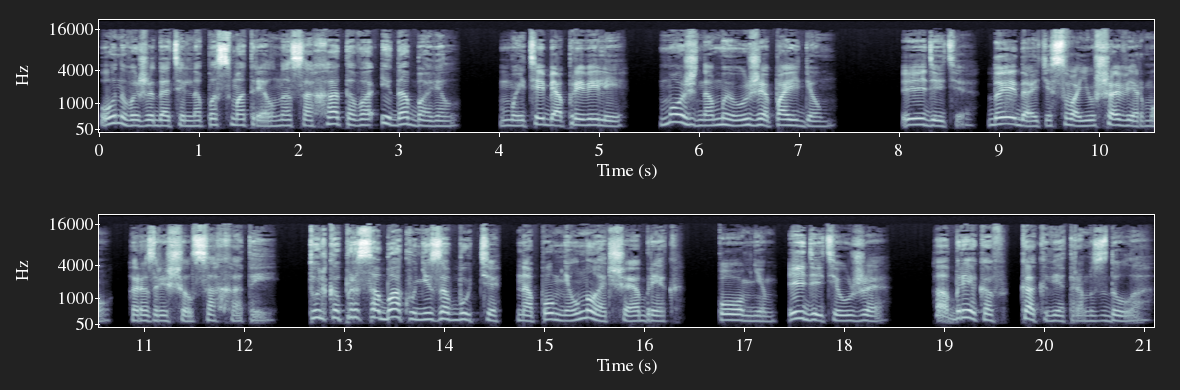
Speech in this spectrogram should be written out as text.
Он выжидательно посмотрел на Сахатова и добавил. «Мы тебя привели. Можно мы уже пойдем?» «Идите, доедайте свою шаверму», — разрешил Сахатый. «Только про собаку не забудьте», — напомнил младший обрек. «Помним, идите уже». Обреков как ветром сдуло.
